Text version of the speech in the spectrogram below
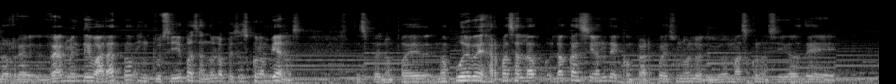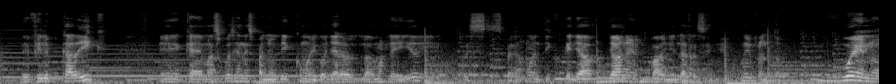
lo re- realmente barato, inclusive pasándolo a pesos colombianos. Entonces pues no, puede, no pude dejar pasar la, la ocasión de comprar pues uno de los libros más conocidos de, de Philip K. Dick, eh, que además pues en español como digo ya lo, lo hemos leído y pues espera un momentico que ya, ya va a venir la reseña, muy pronto. Bueno,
